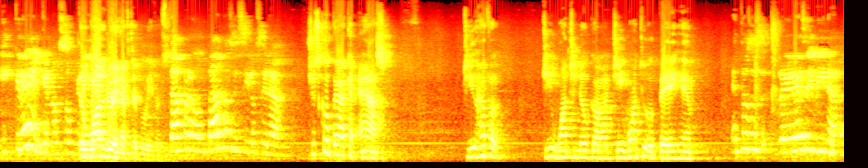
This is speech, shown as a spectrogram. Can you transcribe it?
y creen que no son They're creyentes. wondering if they're believers. Están preguntándose si lo serán. Just go back and ask, do you have a do you want to know God? Do you want to obey him? Entonces regresa y mira,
